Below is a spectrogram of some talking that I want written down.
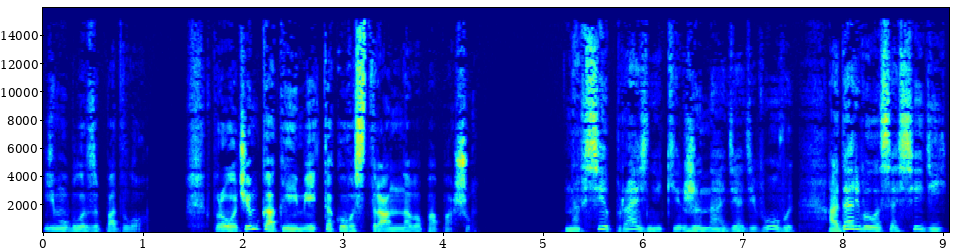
ему было западло. Впрочем, как и иметь такого странного папашу. На все праздники жена дяди Вовы одаривала соседей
